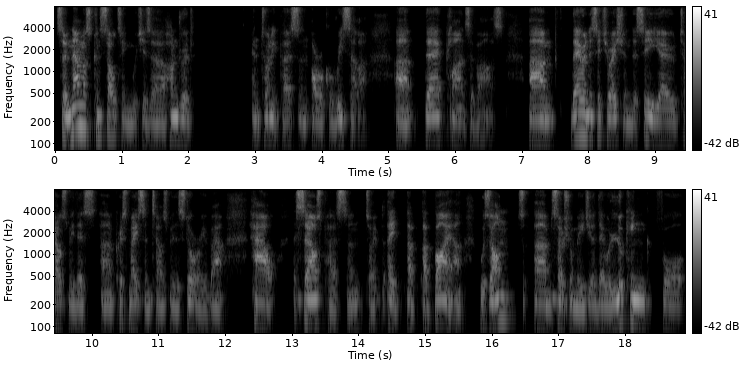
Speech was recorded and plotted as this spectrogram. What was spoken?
So Namos Consulting, which is a 120 person Oracle reseller, uh, they're clients of ours. Um, they're in a situation, the CEO tells me this, uh, Chris Mason tells me the story about how a salesperson, sorry, a, a, a buyer was on um, social media. They were looking for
